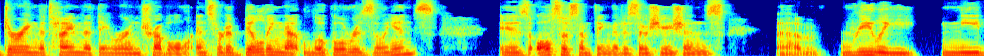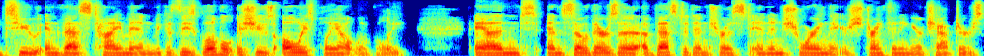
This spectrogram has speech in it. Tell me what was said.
during the time that they were in trouble. And sort of building that local resilience is also something that associations um, really need to invest time in because these global issues always play out locally and and so there's a, a, vested interest in ensuring that you're strengthening your chapters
